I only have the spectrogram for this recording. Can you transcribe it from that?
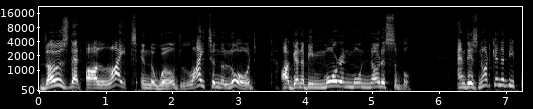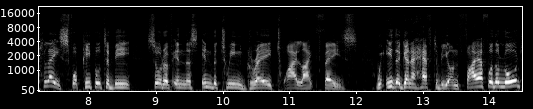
those that are light in the world, light in the Lord, are going to be more and more noticeable. And there's not going to be place for people to be sort of in this in between gray twilight phase. We're either going to have to be on fire for the Lord,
